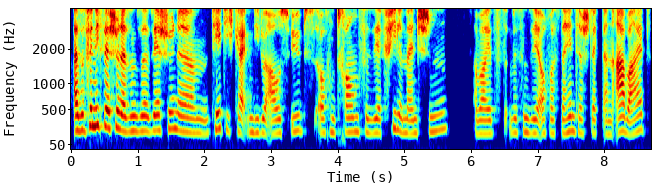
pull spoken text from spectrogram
Also finde ich sehr schön. Das sind sehr, sehr schöne ähm, Tätigkeiten, die du ausübst. Auch ein Traum für sehr viele Menschen. Aber jetzt wissen sie auch, was dahinter steckt an Arbeit.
